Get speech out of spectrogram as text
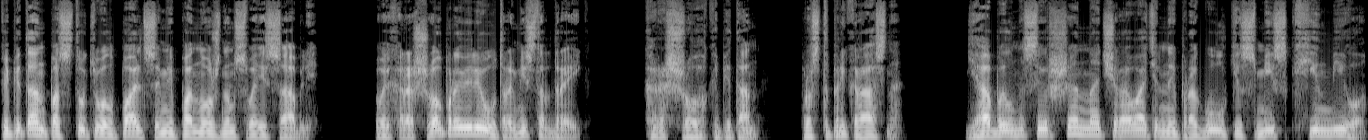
Капитан постукивал пальцами по ножнам своей сабли. «Вы хорошо провели утро, мистер Дрейк?» «Хорошо, капитан. Просто прекрасно. Я был на совершенно очаровательной прогулке с мисс Кхин Мио.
